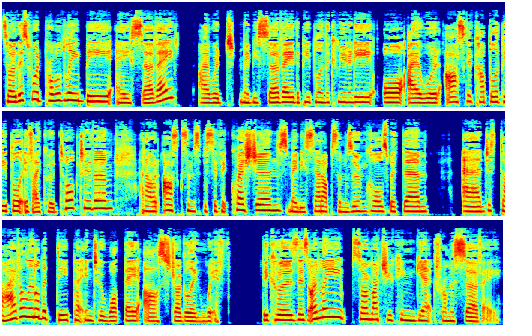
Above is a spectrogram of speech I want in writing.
So this would probably be a survey. I would maybe survey the people in the community or I would ask a couple of people if I could talk to them and I would ask some specific questions, maybe set up some Zoom calls with them and just dive a little bit deeper into what they are struggling with. Because there's only so much you can get from a survey,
